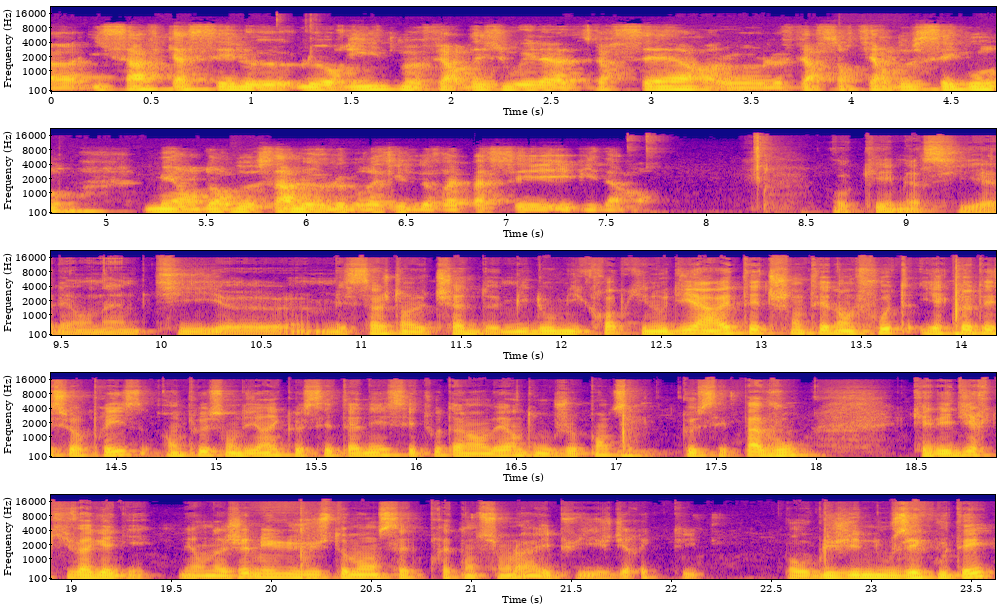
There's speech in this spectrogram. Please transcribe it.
euh, ils savent casser le, rythme, faire déjouer l'adversaire, le, faire sortir de ses gonds. Mais en dehors de ça, le Brésil devrait passer évidemment. Ok, merci. Allez, on a un petit euh, message dans le chat de Milo Microbe qui nous dit arrêtez de chanter dans le foot, il n'y a que des surprises. En plus, on dirait que cette année, c'est tout à l'envers, donc je pense que c'est pas vous qui allez dire qui va gagner. Mais on n'a jamais eu justement cette prétention-là, et puis je dirais que tu n'es pas obligé de nous écouter.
